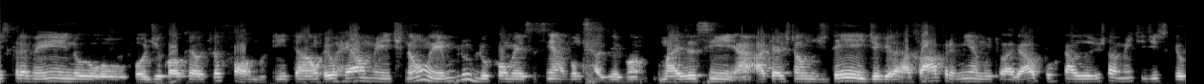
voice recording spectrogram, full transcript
escrevendo ou, ou, de qualquer outra forma. Então, eu realmente não lembro do começo, assim, ah, vamos fazer, vamos. Mas, assim, a, a questão de ter, de gravar, para mim é muito legal, por causa justamente disso, que eu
